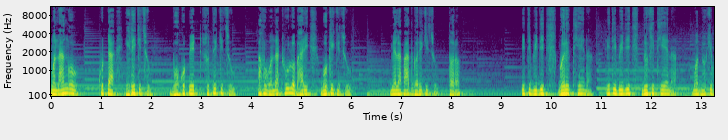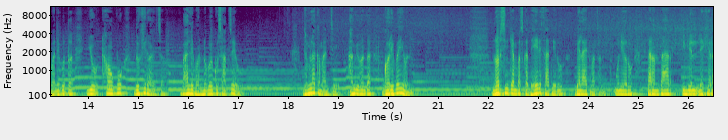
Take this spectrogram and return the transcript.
म नाङ्गो खुट्टा हिँडेकी छु भोको पेट सुतेकी छु आफूभन्दा ठुलो भारी बोकेकी छु मेलापात गरेकी छु तर यति विधि गरेको थिएन यति विधि दुखी थिएन। म दुखी भनेको त यो ठाउँ पो दुखी रहेछ। बाले भन्नुभएको साँच्चै हो। जुम्लाका मान्छे हामीभन्दा गरिबै हुन्। नर्सिङ क्याम्पसका धेरै साथीहरू बेलायतमा छन्। उनीहरू तारन्तार इमेल लेखेर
